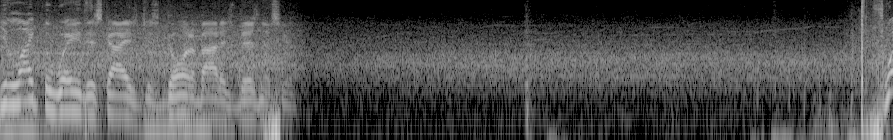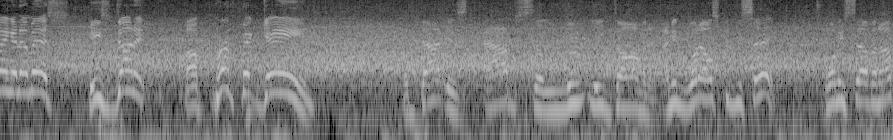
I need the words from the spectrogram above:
you like the way this guy is just going about his business here. Swing and a miss. He's done it. A perfect game. But that is absolutely dominant. I mean, what else could you say? 27 up,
